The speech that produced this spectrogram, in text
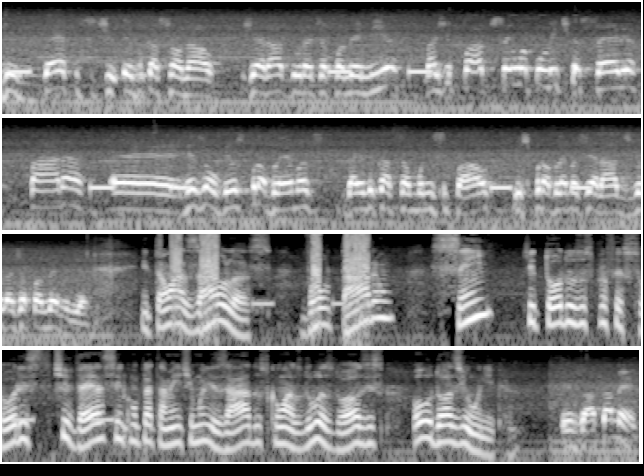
do déficit educacional gerado durante a pandemia, mas de fato sem uma política séria para é, resolver os problemas da educação municipal e os problemas gerados durante a pandemia. Então as aulas voltaram sem que todos os professores tivessem completamente imunizados com as duas doses ou dose única. Exatamente.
